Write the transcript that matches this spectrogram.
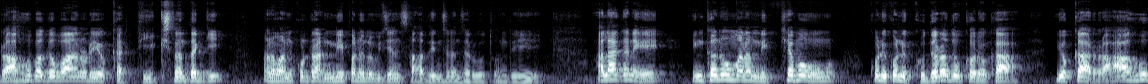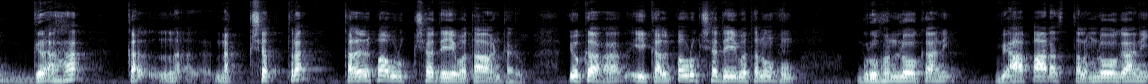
రాహు భగవానుడి యొక్క తీక్షణ తగ్గి మనం అనుకుంటున్న అన్ని పనులు విజయం సాధించడం జరుగుతుంది. అలాగనే ఇంకనూ మనం నిత్యము కొన్ని కొన్ని కుదరదు కనుక ఈ యొక్క రాహు గ్రహ క నక్షత్ర కల్పవృక్ష దేవత అంటారు. ఈ యొక్క ఈ కల్పవృక్ష దేవతను గృహంలో కానీ వ్యాపార స్థలంలో కానీ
